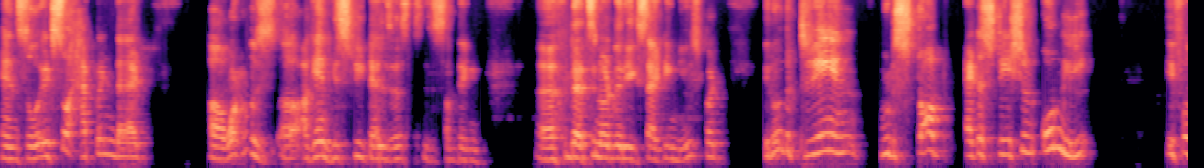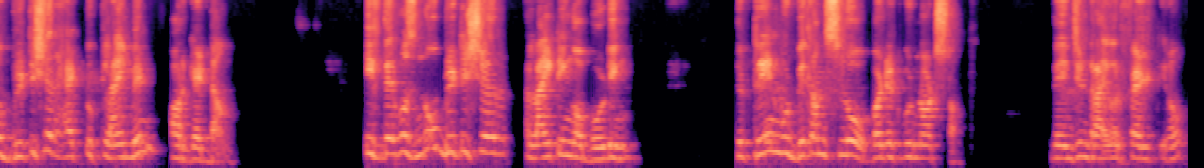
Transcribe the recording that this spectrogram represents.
And so it so happened that uh, what was uh, again history tells us this is something uh, that's not very exciting news, but you know the train would stop at a station only if a Britisher had to climb in or get down. If there was no Britisher alighting or boarding, the train would become slow, but it would not stop. The engine driver felt, you know,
